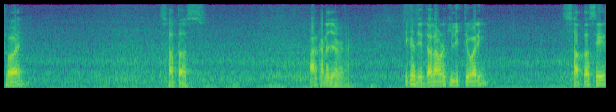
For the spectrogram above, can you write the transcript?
ছয়, সাতাশ। আর কাটা যাবে না। ঠিক আছে, তাহলে আমরা কি লিখতে পারি? সাতাশের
